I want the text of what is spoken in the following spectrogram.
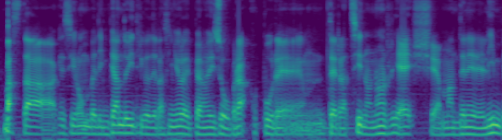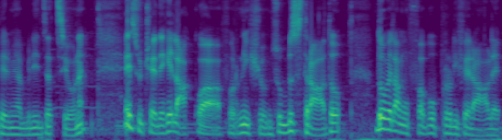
Basta che si rompe l'impianto idrico della signora del piano di sopra, oppure un terrazzino non riesce a mantenere l'impermeabilizzazione e succede che l'acqua fornisce un substrato dove la muffa può proliferare.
